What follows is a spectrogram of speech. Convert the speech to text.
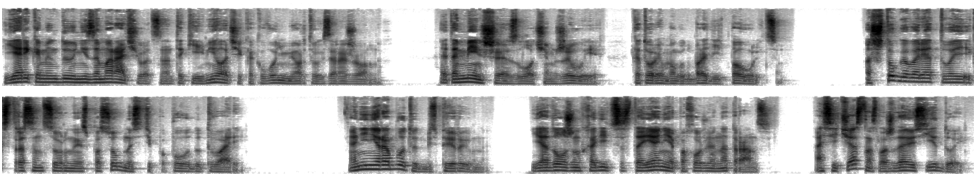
Я рекомендую не заморачиваться на такие мелочи, как вонь мертвых зараженных. Это меньшее зло, чем живые, которые могут бродить по улицам. А что говорят твои экстрасенсорные способности по поводу тварей? Они не работают беспрерывно. Я должен входить в состояние, похожее на транс. А сейчас наслаждаюсь едой,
